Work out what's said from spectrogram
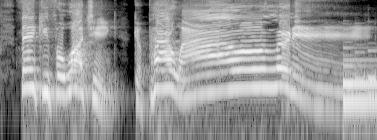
Thank you for watching Kapow Wow Learning.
